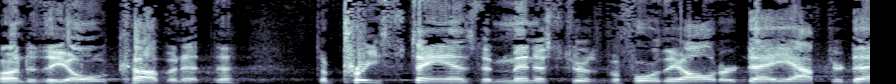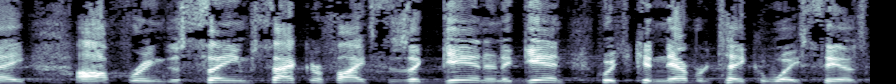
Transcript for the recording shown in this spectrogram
Under the old covenant, the, the priest stands and ministers before the altar day after day, offering the same sacrifices again and again, which can never take away sins.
